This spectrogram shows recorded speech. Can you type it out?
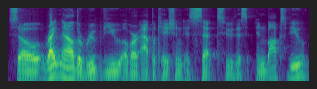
So right now, the root view of our application is set to this inbox view.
